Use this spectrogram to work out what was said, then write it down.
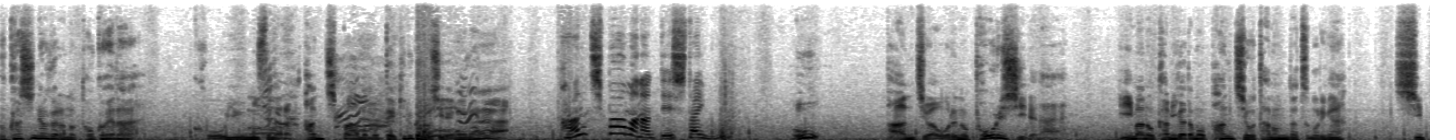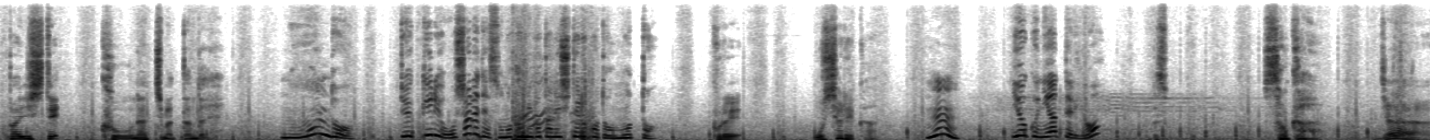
昔ながらの床屋だここういう店ならパンチパーマもできるかもしれねえなパンチパーマなんてしたいのおうパンチは俺のポリシーでな。今の髪型もパンチを頼んだつもりが失敗してこうなっちまったんだ。なんだ？てっきりおしゃれでその髪型にしてるかと思った。これおしゃれか？うん。よく似合ってるよ。そうか。じゃ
